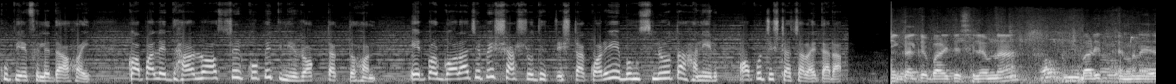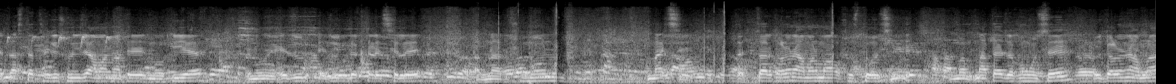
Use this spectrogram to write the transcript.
কুপিয়ে ফেলে দেওয়া হয়। কপালে ধারালো অস্ত্রের কোপে তিনি রক্তাক্ত হন। এরপর গলা চেপে শ্বাসরোধের চেষ্টা করে এবং শ্লীলতাহানির অপচেষ্টা চালায় তারা। আমি কালকে বাড়িতে ছিলাম না। বাড়ি মানে রাস্তা থেকে শুনি যে আমার মাঠে মতিয়া এবং এজুল এজুল ডাক্তারের ছেলে আপনার সুমন মারছে। তার কারণে আমার মা অসুস্থ হচ্ছে। মাথায় জখম হচ্ছে। ওই কারণে আমরা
